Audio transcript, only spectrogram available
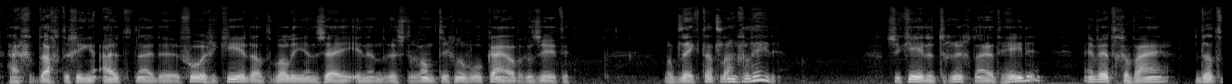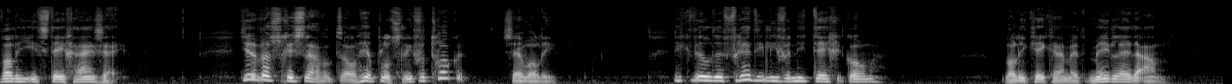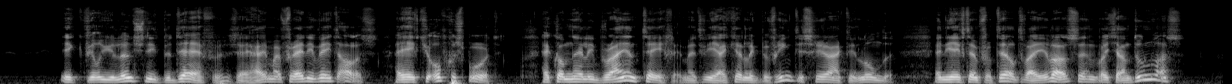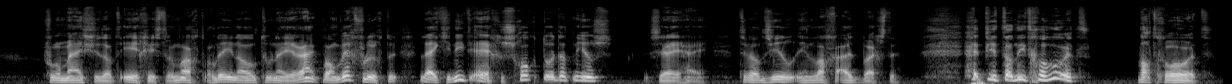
Haar gedachten gingen uit naar de vorige keer dat Wally en zij in een restaurant tegenover elkaar hadden gezeten. Wat leek dat lang geleden? Ze keerde terug naar het heden en werd gewaar dat Wally iets tegen haar zei. Je was gisteravond al heel plotseling vertrokken, zei Wally. Ik wilde Freddy liever niet tegenkomen. Wally keek haar met medelijden aan. Ik wil je lunch niet bederven, zei hij, maar Freddy weet alles. Hij heeft je opgespoord. Hij kwam Nellie Bryan tegen, met wie hij kennelijk bevriend is geraakt in Londen. En die heeft hem verteld waar je was en wat je aan het doen was. Voor een meisje dat eergisternacht alleen al toen hij eraan kwam wegvluchtte, lijkt je niet erg geschokt door dat nieuws, zei hij, terwijl Jill in lachen uitbarstte. Heb je het dan niet gehoord? Wat gehoord?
